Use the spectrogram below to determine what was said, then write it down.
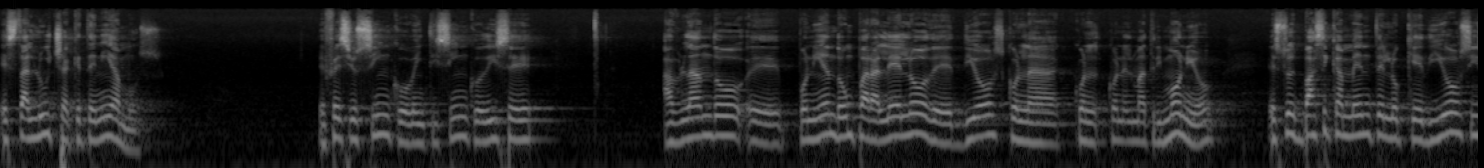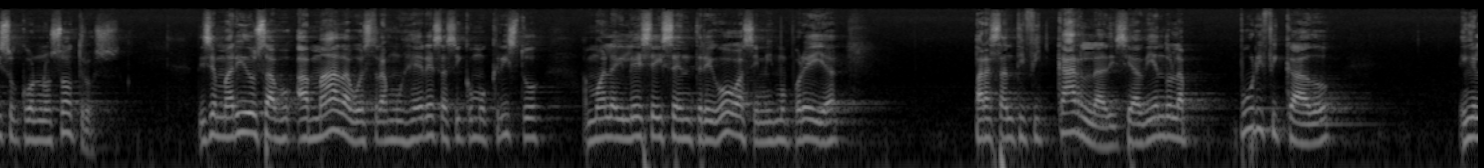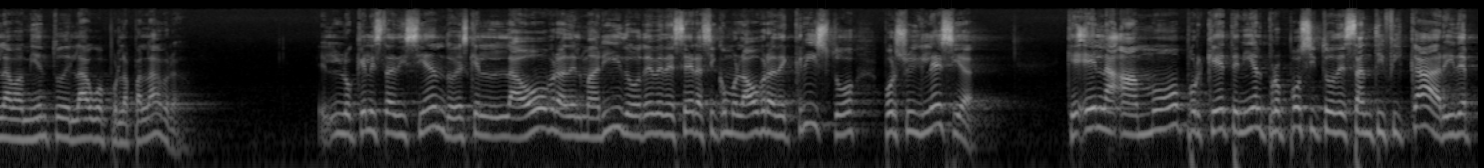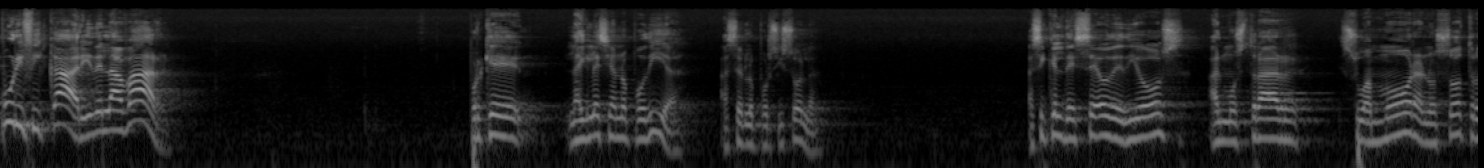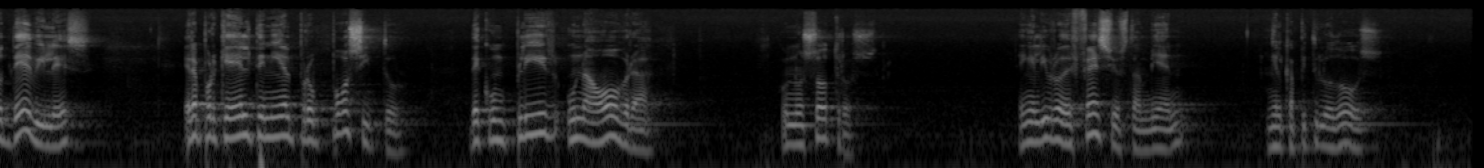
esta lucha que teníamos. Efesios 5, 25 dice, hablando, eh, poniendo un paralelo de Dios con, con, el matrimonio, esto es básicamente lo que Dios hizo con nosotros. Dice, maridos, amad a vuestras mujeres, así como Cristo amó a la iglesia y se entregó a sí mismo por ella, para santificarla, dice, habiéndola purificado en el lavamiento del agua por la palabra lo que él está diciendo es que la obra del marido debe de ser así como la obra de Cristo por su iglesia, que él la amó porque tenía el propósito de santificar y de purificar y de lavar, porque la iglesia no podía hacerlo por sí sola. Así que el deseo de Dios al mostrar su amor a nosotros débiles era porque Él tenía el propósito de cumplir una obra con nosotros. En el libro de Efesios también, en el capítulo 2,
